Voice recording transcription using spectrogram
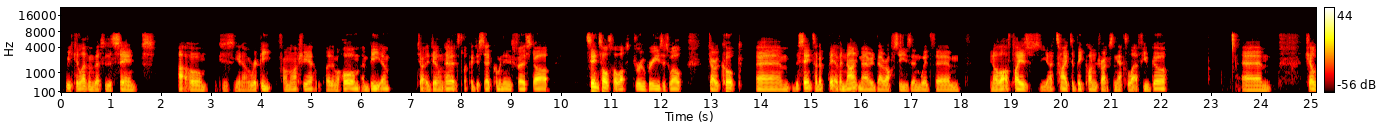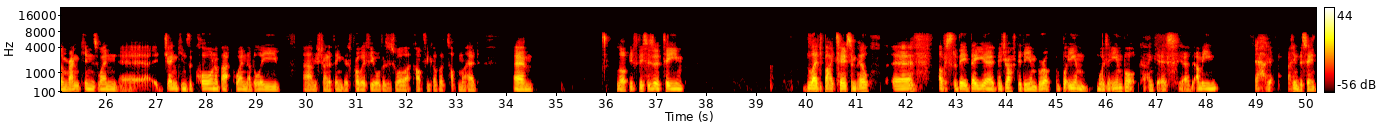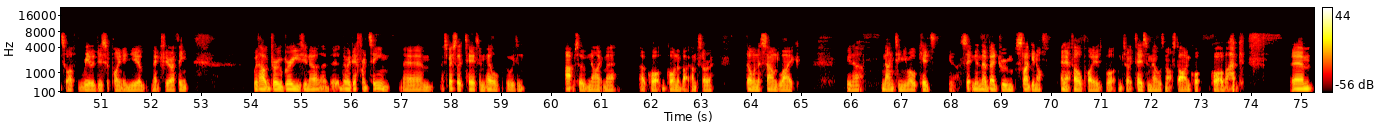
week 11 versus the Saints at home, which is you know repeat from last year. We play them at home and beat them. Jalen Hurts, like I just said, coming in his first start. Saints also lost Drew Brees as well, Jared Cook. Um, the Saints had a bit of a nightmare in their off season with um, you know, a lot of players you know tied to big contracts and they had to let a few go. Um, Sheldon Rankins when uh, Jenkins the cornerback went, I believe. I'm just trying to think. There's probably a few others as well. I can't think of the top of my head. Um, look, if this is a team led by Taysom Hill, uh, obviously they they uh, they drafted Ian Brook, but Ian was it Ian Book? I think it is. Yeah, I mean I think the Saints will have a really disappointing year next year. I think without Drew Brees, you know, they're a different team. Um, especially Taysom Hill, who is an absolute nightmare at cornerback. I'm sorry, don't want to sound like, you know, 19 year old kids, you know, sitting in their bedroom slagging off NFL players. But I'm sorry, Taysom Hill is not a starting quarterback. Um,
